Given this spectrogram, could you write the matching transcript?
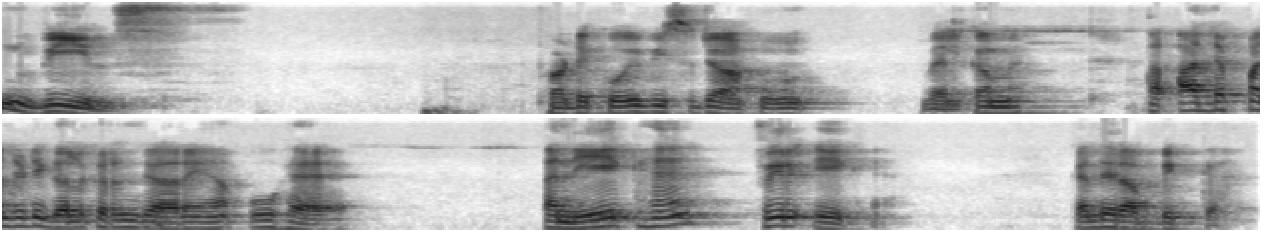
wheels. ਤੁਹਾਡੇ ਕੋਈ ਵੀ ਸੁਝਾਅ ਹੋਣ, ਵੈਲਕਮ ਹੈ। ਤਾਂ ਅੱਜ ਆਪਾਂ ਜਿਹੜੀ ਗੱਲ ਕਰਨ ਜਾ ਰਹੇ ਹਾਂ, ਉਹ ਹੈ ਅਨੇਕ ਹੈ, ਫਿਰ ਏਕ ਹੈ। ਕਹਿੰਦੇ ਰੱਬ ਇੱਕ ਹੈ।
